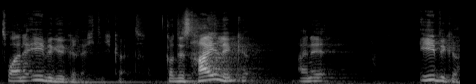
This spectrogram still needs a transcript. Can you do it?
zwar eine ewige Gerechtigkeit. Gott ist heilig, eine ewige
